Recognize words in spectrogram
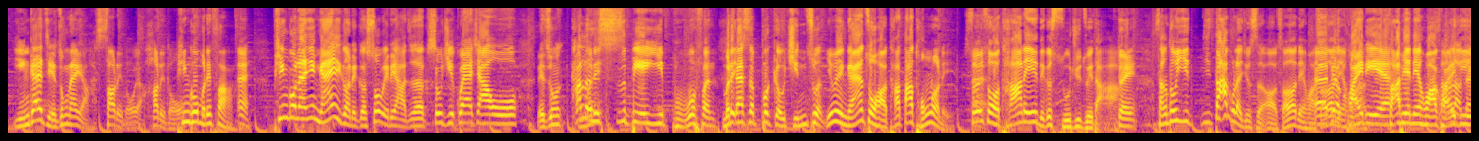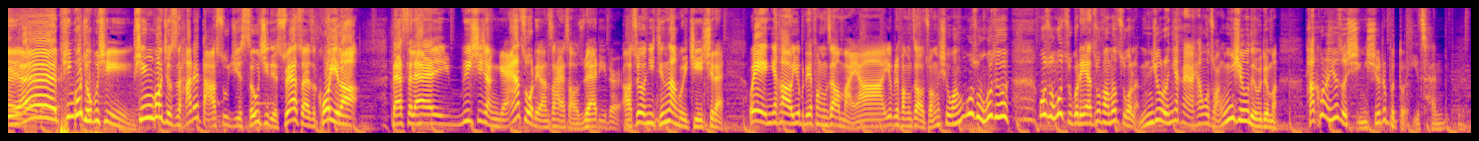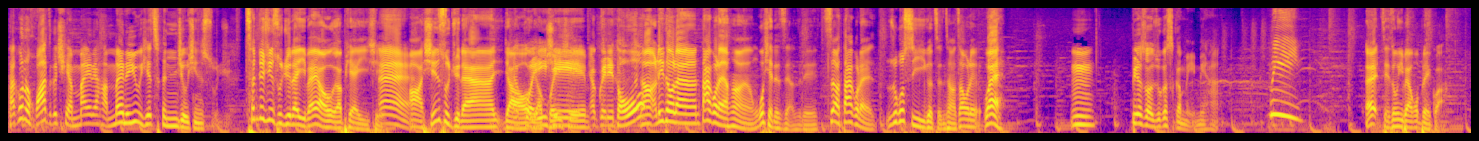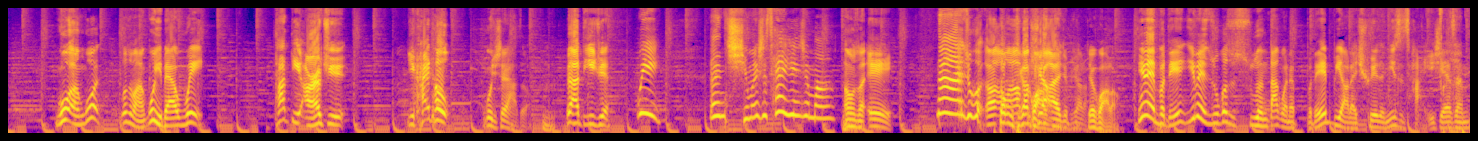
应该这种呢要少得多，要好得多。苹果没得法，哎，苹果呢，你安一个那个所谓的啥子手机管家哦，那种它能识别一部分，没得但是不够精准。因为安卓哈它打通了的，所以说它的那个数据最大。，对，上头一一打过来就是哦，骚扰电话，哎比如骚扰电话快递诈骗电话、快递，哎，苹果就不行。苹果就是它的大数据收集的，虽然说还是可以了，但是呢，与其像安卓那样子，还是要软一点儿啊。所以说你经常会接起来，喂，你好，有没得房子要卖啊？有没得房子要装修啊？我说我这个，我说我住个廉租房都住了那么久了，你还要喊我装修，对不对嘛？他可能有时候信息有点不对称，他可能花这个钱买的哈，买的有一些陈旧性数据，陈旧性数据呢，一般要要便宜一些，哎啊，新数据呢要贵一贵一些，要贵得多。然后里头呢打过来哈，我现在是这样子的，只要打过来，如果是一个正常找我的，喂，嗯，比如说如果是个妹妹哈，喂哎，这种一般我不得挂。我我我说嘛，我一般喂，他第二句一开头我就晓得啥子了。嗯，比如他第一句，喂，嗯，请问是蔡先生吗？然后我说，哎，那如果呃懂这个挂了哎就不晓得了，就挂了。因为不得，因为如果是熟人打过来，不得必要来确认你是蔡先生，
